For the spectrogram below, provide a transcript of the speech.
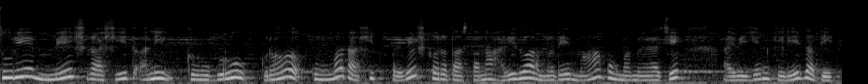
सूर्य मेष राशीत आणि ग- गुरु ग्रह कुंभ राशीत प्रवेश करत असताना हरिद्वारमध्ये महाकुंभमेळ्याचे आयोजन केले जाते.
